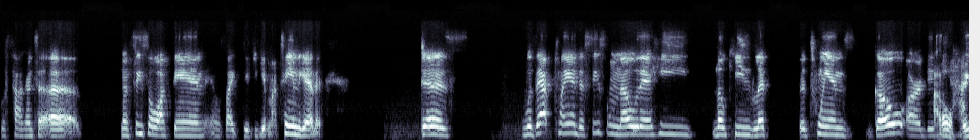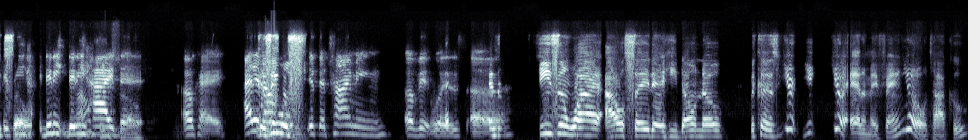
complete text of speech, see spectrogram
was talking to uh, when Cecil walked in and was like, "Did you get my team together?" Does was that plan? Does Cecil know that he low key let the twins go, or did I he? don't hi- think so. he did he did he hide think that? Okay, I didn't know he was- if the timing of it was. Uh, And- Reason why I'll say that he don't know because you're you, you're an anime fan. You're an otaku.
